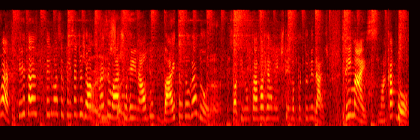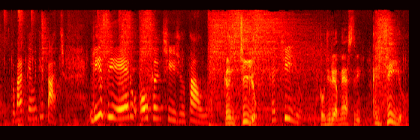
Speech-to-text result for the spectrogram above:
Ué, porque ele tá tendo uma sequência de jogos, Ah, mas eu acho aí. o Reinaldo um baita jogador. É. Só que não tava realmente tendo oportunidade. Tem mais, não acabou. Tomara que tenha muito empate. Lisieiro ou Cantijo, Paulo? Cantilho. Cantillo. Como diria mestre, cantinho.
